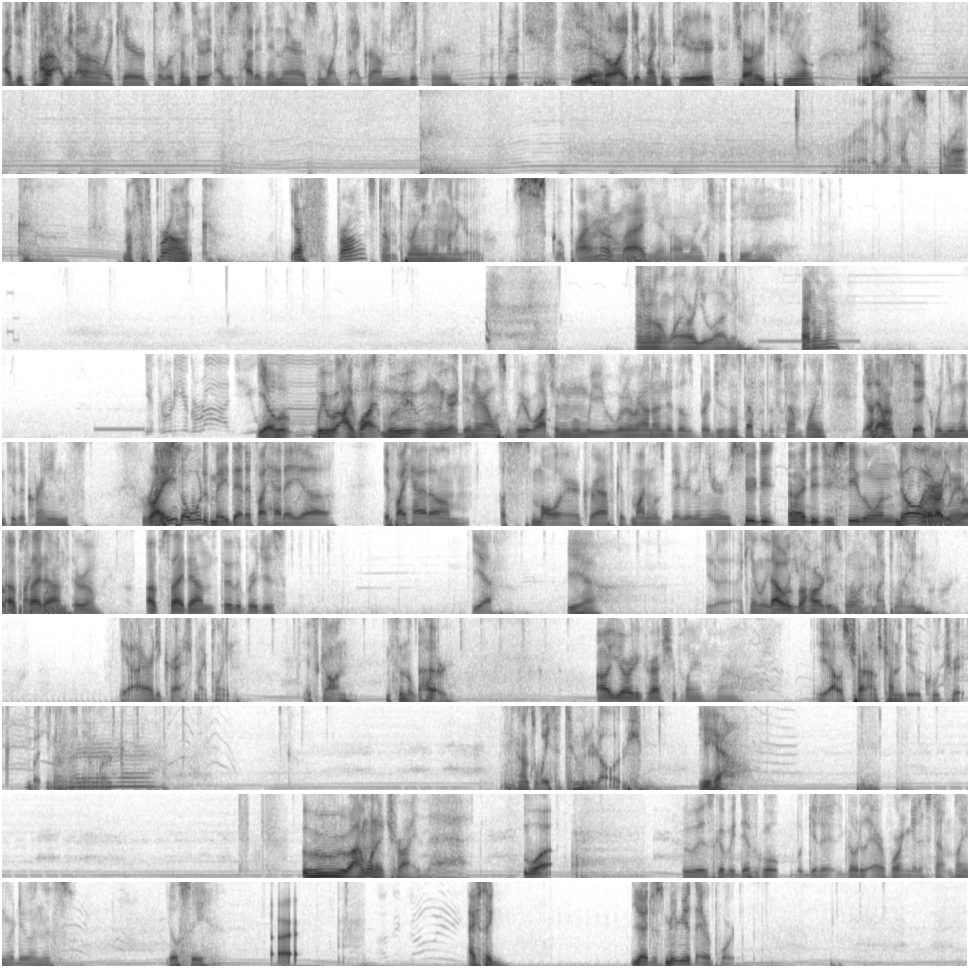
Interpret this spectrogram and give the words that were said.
I just, I, uh, I mean, I don't really care to listen to it. I just had it in there as some, like, background music for, for Twitch. Yeah. Until I get my computer charged, you know? Yeah. Alright, I got my sprunk. My sprunk. Yeah, Sprunk. Stunt plane, I'm gonna go scope Why am I lagging on my GTA? I don't know, why are you lagging? I don't know. Yeah, but we were. I wa- when we, when we were at dinner, I was. We were watching when we went around under those bridges and stuff with the stunt plane. Yeah, that Uh-huh. was sick when you went through the cranes. I Right? so would have made that if I had a, uh, if I had um a smaller aircraft, because mine was bigger than yours. Dude, did, uh, did you see the one No, I where I, already went broke my upside down through them? Upside down through the bridges? Yeah, Yeah. dude, I, I can't believe That I, was the hardest broke one. My plane. Yeah, I already crashed my plane. It's gone. It's in the Uh, water. Oh, you already crashed your plane. Wow. Yeah, I was trying. I was trying to do a cool trick, but you know that didn't work. That was a waste of two hundred dollars. Yeah. Ooh, I want to try that. What? Ooh, it's gonna be difficult, but get it. Go to the airport and get a stunt plane. We're doing this. You'll see. Alright. Actually, yeah, just meet me at the airport.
